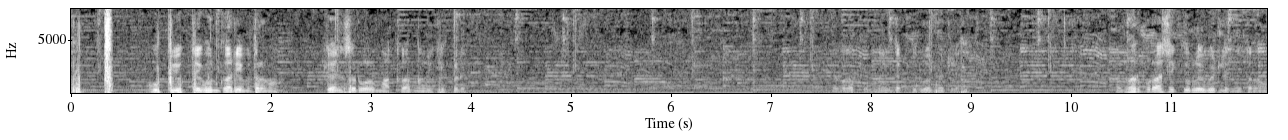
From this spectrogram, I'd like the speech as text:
खूप उपयुक्त गुणकारी मित्रांनो. कॅन्सरवर मात करणारी खेकड. हे बघा पुन्हा एकदा किरवे भेटले. भरपूर असे किरवे भेटले मित्रांनो.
